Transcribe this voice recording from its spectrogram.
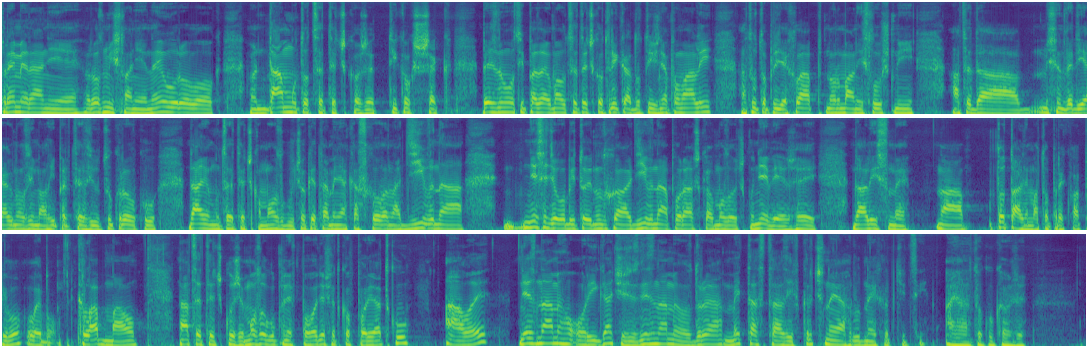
premeranie, rozmýšľanie, neurolog, dám mu to CT, že ty však bezdomovci padajú, majú CT trikrát do týždňa pomaly a tuto príde chlap, normálny, slušný a teda, myslím, dve diagnózy mal hypertenziu, cukrovku, dáme mu CT mozgu, čo keď tam je nejaká schovaná divná, nesedelo by to jednoducho, ale divná porážka v mozočku, nevieš, hej, dali sme No a totálne ma to prekvapilo, lebo klab mal na CT, že mozog úplne v pohode, všetko v poriadku, ale neznámeho origa, čiže z neznámeho zdroja metastázy v krčnej a hrudnej chrbtici. A ja na to kúkam, že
